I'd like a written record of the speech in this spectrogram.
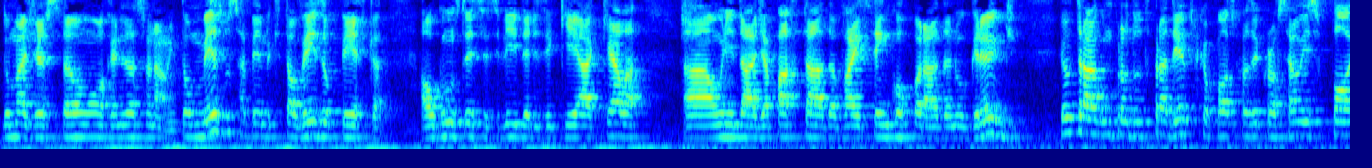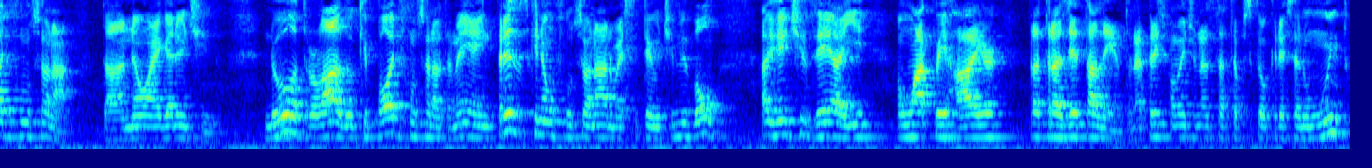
de uma gestão organizacional. Então, mesmo sabendo que talvez eu perca alguns desses líderes e que aquela a unidade apartada vai ser incorporada no grande, eu trago um produto para dentro que eu posso fazer cross-sell e isso pode funcionar, tá? Não é garantido. No outro lado, o que pode funcionar também é empresas que não funcionaram, mas que têm um time bom, a gente vê aí um acquire para trazer talento, né? Principalmente nas startups que estão crescendo muito,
